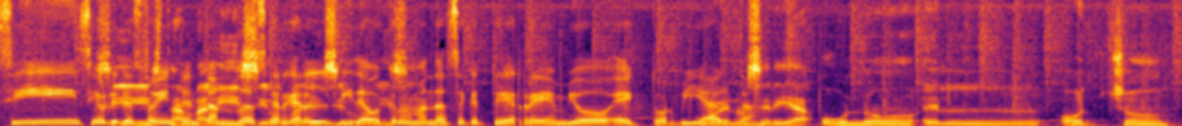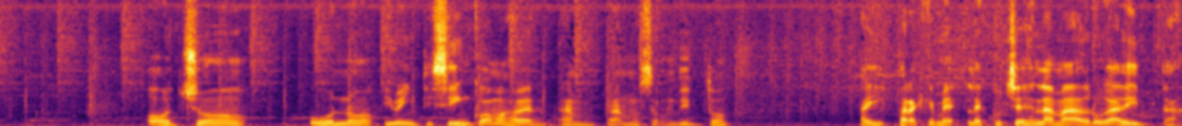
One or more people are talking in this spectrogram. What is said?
Sí, sí, ahorita Sí, estoy intentando malísimo, descargar malísimo, el video que me mandaste que te reenvió Héctor Villalta. Bueno, sería 1, el 8, 8, 1 y 25. Vamos a ver. Vamos un segundito. Ahí, para que me la escuches en la madrugadita.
